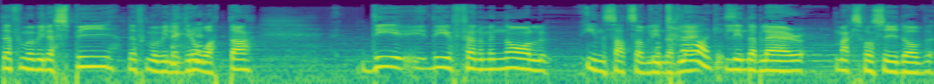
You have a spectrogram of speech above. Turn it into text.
Den får mig vilja spy. Den får mig vilja gråta. Det, det är en fenomenal insats av Linda Blair. Linda Blair, Max von Sydow.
